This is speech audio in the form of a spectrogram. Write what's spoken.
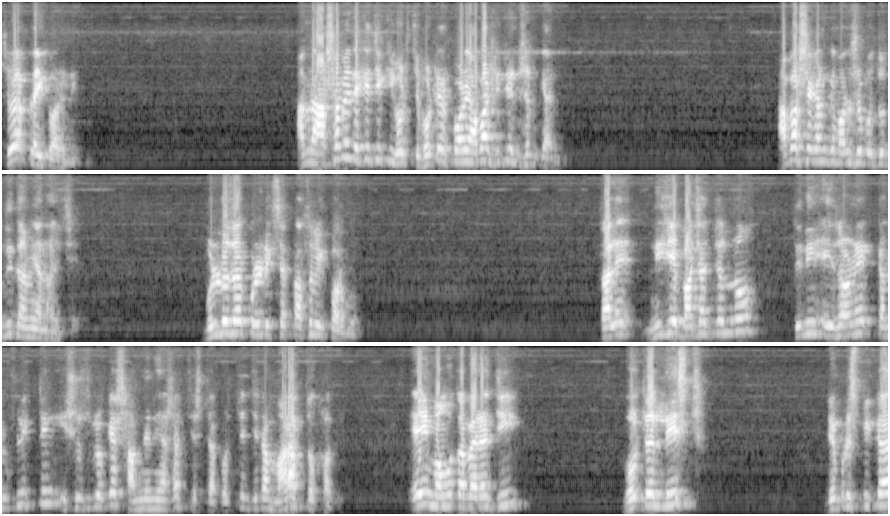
সেও অ্যাপ্লাই করেনি। আমরা আসামে দেখেছি কি ঘটছে। ভোটের পরে আবার ডিটেনশন কেন? আবার সেখানকার মানুষের উপর দুর্দিন নামিয়ে আনা হয়েছে। বুলডোজার পলিটিক্সের প্রাথমিক পর্ব। তাহলে নিজে বাঁচার জন্য তিনি এই ধরনের কনফ্লিক্টিং ইস্যুসগুলোকে সামনে নিয়ে আসার চেষ্টা করছেন, যেটা মারাত্মক হবে। এই মমতা ব্যানার্জি ভোটের লিস্ট ডেপুটি স্পিকার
